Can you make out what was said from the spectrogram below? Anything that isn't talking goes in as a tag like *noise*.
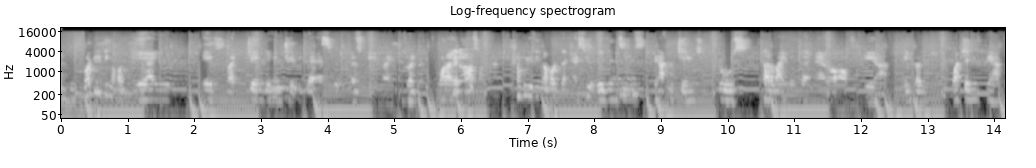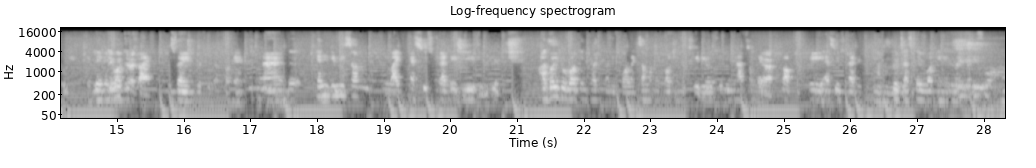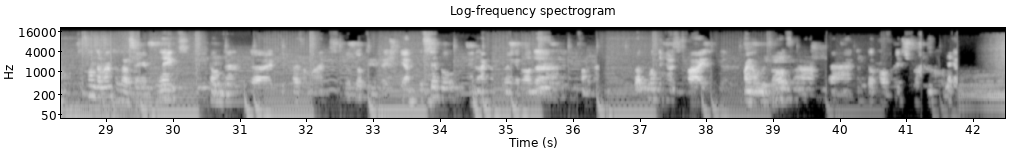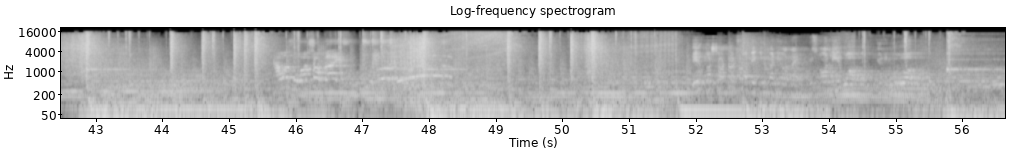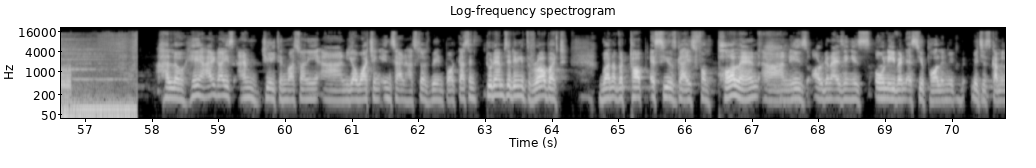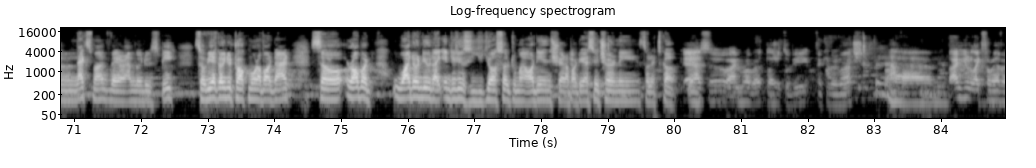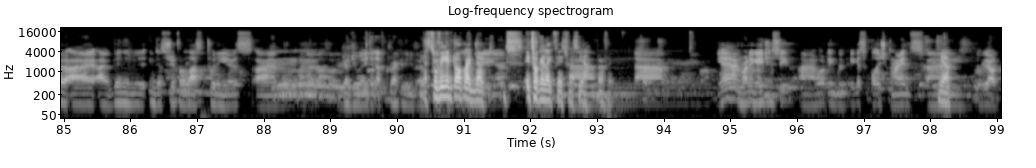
And what do you think about AI is like changing and shaping the SEO industry by 2020? What are your know- thoughts on that? What do you think about the SEO agencies? They have to change to survive in the era of AI in 2020. What changes they have to make if they really want to survive? It's very interesting. Okay. And uh, can you give me some like SEO strategies which are going to work in 2024? Like someone is watching this video, so do you have some like, Yeah. top three SEO strategies which are still working in 2024? So fundamentals are same. Links, content, uh, good performance, good optimization. Yeah, it's simple, and I'm not doing about the fundamentals. But what diversify the final results are uh, technical coverage for sure. How was the workshop, guys? There's no shortcut for making money online. It's only work. You need to work. Hello, hey, hi guys. I'm Jitendra Vaswani, and you're watching Inside Hustlers Brain podcast. And today I'm sitting with Robert, one of the top SEOs guys from Poland, and he's organizing his own event, SEO Poland, which- which is coming next month, where I'm going to speak. So we are going to talk more about that. So Robert, why don't you like introduce yourself to my audience, share about your SEO journey? So let's go. Yeah, so I'm Robert. Pleasure to be. Thank you very much. Um, I'm here like forever. I, I've been in the industry for the last 20 years. I'm uh, graduated at Krakow University. Yeah, so we can talk like that. Yeah. It's, it's okay like face to face. Yeah, Um, perfect. Um, yeah, I'm running agency, uh, working with biggest Polish clients. Yeah. We are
